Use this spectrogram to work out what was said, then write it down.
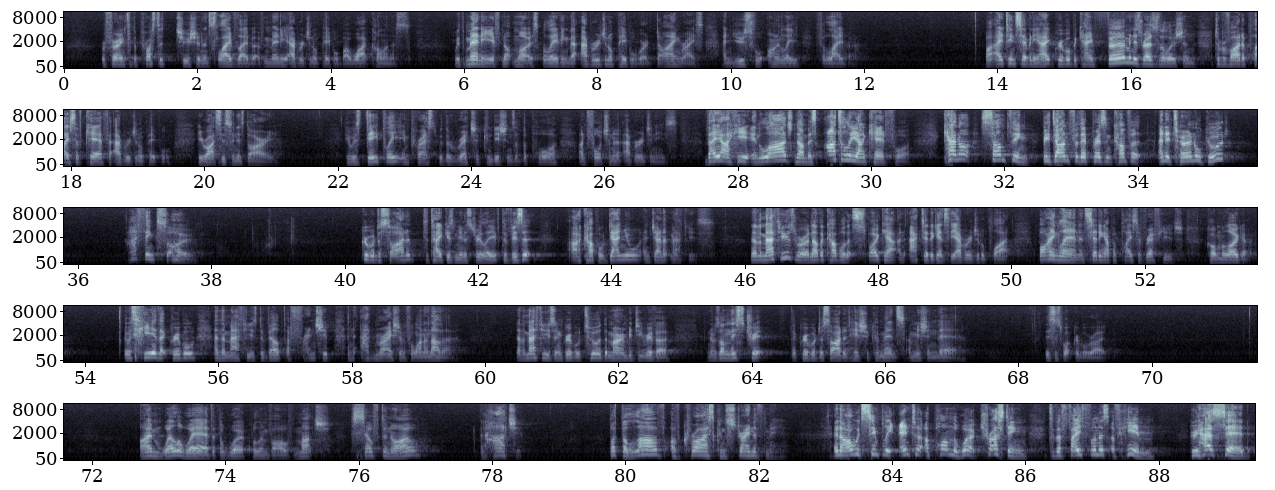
referring to the prostitution and slave labour of many Aboriginal people by white colonists, with many, if not most, believing that Aboriginal people were a dying race and useful only for labour. By 1878, Gribble became firm in his resolution to provide a place of care for Aboriginal people. He writes this in his diary. He was deeply impressed with the wretched conditions of the poor, unfortunate Aborigines. They are here in large numbers, utterly uncared for. Cannot something be done for their present comfort and eternal good? I think so. Gribble decided to take his ministry leave to visit a couple, Daniel and Janet Matthews. Now, the Matthews were another couple that spoke out and acted against the Aboriginal plight, buying land and setting up a place of refuge called Maloga. It was here that Gribble and the Matthews developed a friendship and admiration for one another. Now, the Matthews and Gribble toured the Murrumbidgee River, and it was on this trip that Gribble decided he should commence a mission there. This is what Gribble wrote I'm well aware that the work will involve much self denial, and hardship. But the love of Christ constraineth me. And I would simply enter upon the work, trusting to the faithfulness of Him who has said,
